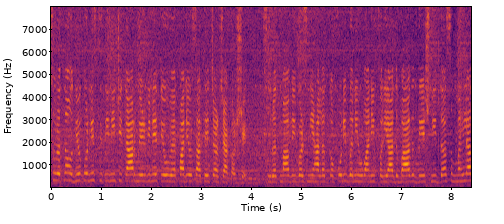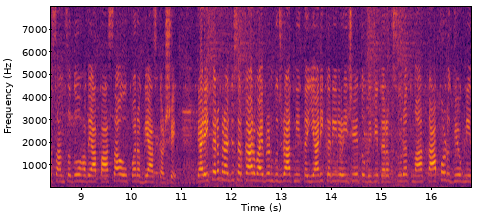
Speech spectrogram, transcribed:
સુરતના ઉદ્યોગોની સ્થિતિની ચિતાર મેળવીને તેઓ વેપારીઓ સાથે ચર્ચા કરશે. સુરતમાં વીવર્સની હાલત કફોડી બની હોવાની ફરિયાદ બાદ દેશની દસ મહિલા સાંસદો હવે આ પાસાઓ ઉપર અભ્યાસ કરશે. ત્યારે એક તરફ રાજ્ય સરકાર વાયબ્રન્ટ ગુજરાતની તૈયારી કરી રહી છે, તો બીજી તરફ સુરતમાં કાપડ ઉદ્યોગની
